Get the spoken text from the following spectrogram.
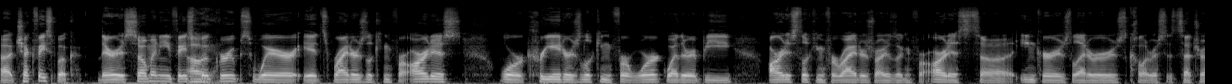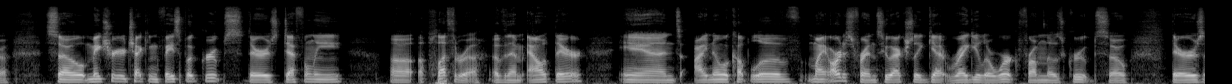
uh, check Facebook. There is so many Facebook oh, yeah. groups where it's writers looking for artists or creators looking for work, whether it be artists looking for writers, writers looking for artists, uh, inkers, letterers, colorists, etc. So make sure you're checking Facebook groups. There's definitely uh, a plethora of them out there. And I know a couple of my artist friends who actually get regular work from those groups. So there's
